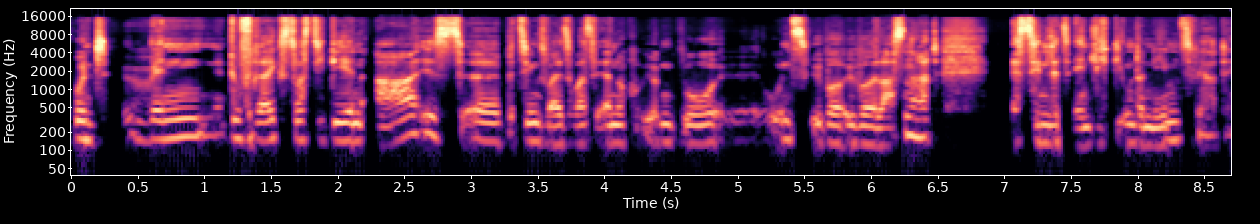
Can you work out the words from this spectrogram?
Und wenn du fragst, was die DNA ist, äh, beziehungsweise was er noch irgendwo äh, uns über, überlassen hat, es sind letztendlich die Unternehmenswerte.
